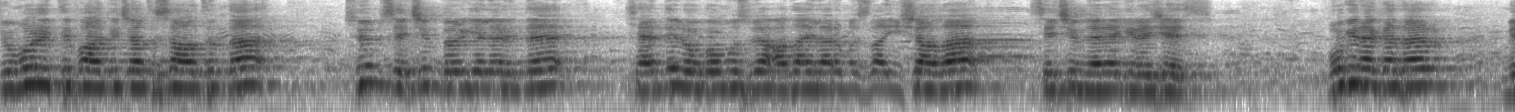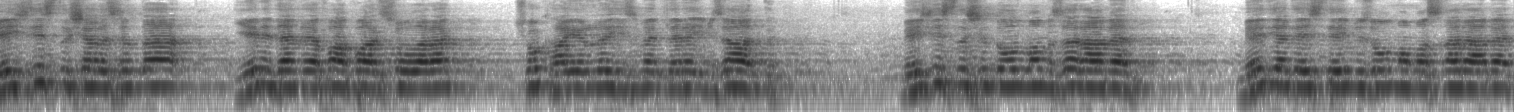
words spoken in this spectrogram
Cumhur İttifakı çatısı altında tüm seçim bölgelerinde kendi logomuz ve adaylarımızla inşallah seçimlere gireceğiz. Bugüne kadar meclis dışarısında yeniden Refah Partisi olarak çok hayırlı hizmetlere imza attık. Meclis dışında olmamıza rağmen, medya desteğimiz olmamasına rağmen,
